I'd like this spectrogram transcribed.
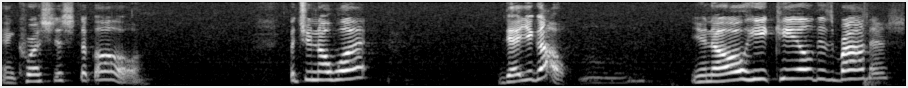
and crushed his skull. But you know what? There you go. You know, he killed his brothers.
